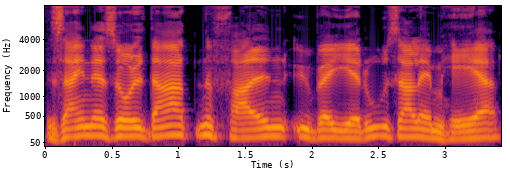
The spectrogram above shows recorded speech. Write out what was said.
Seine Soldaten fallen über Jerusalem her,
